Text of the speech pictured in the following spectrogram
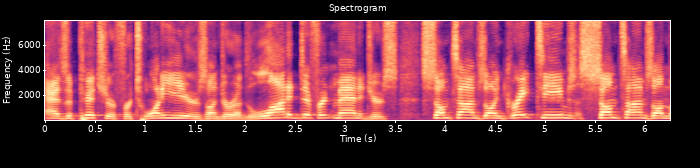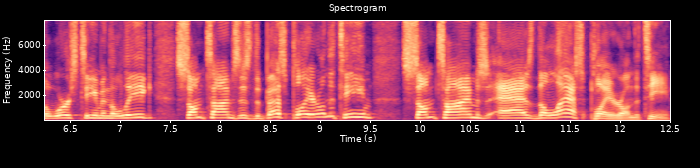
as a pitcher for 20 years under a lot of different managers, sometimes on great teams, sometimes on the worst team in the league, sometimes as the best player on the team, sometimes as the last player on the team.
